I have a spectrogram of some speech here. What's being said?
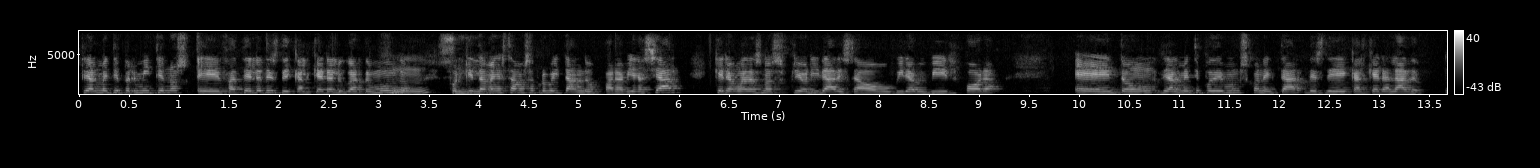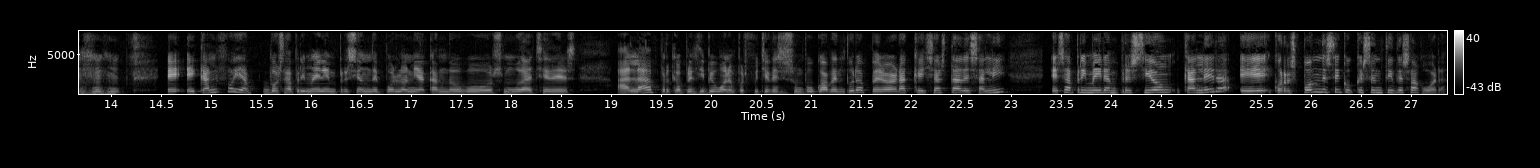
realmente permítenos eh, facelo desde calquera lugar do mundo, sí, porque sí. tamén estamos aproveitando para viaxar, que era unha das nosas prioridades ao vir a vivir fora, eh, entón realmente podemos conectar desde calquera lado. e, e cal foi a vosa primeira impresión de Polonia cando vos mudachedes alá? Porque ao principio, bueno, pois fuchedes un pouco a aventura, pero ahora que xa estades alí, esa primeira impresión cal era e correspondese correspóndese co que sentides agora?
